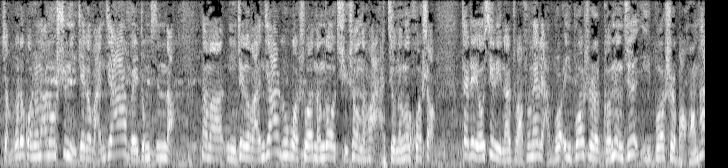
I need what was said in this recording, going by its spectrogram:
整个的过程当中是你这个玩家为中心的。那么你这个玩家如果说能够取胜的话，就能够获胜。在这游戏里呢，主要分为两波，一波是革命军，一波是保皇派。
